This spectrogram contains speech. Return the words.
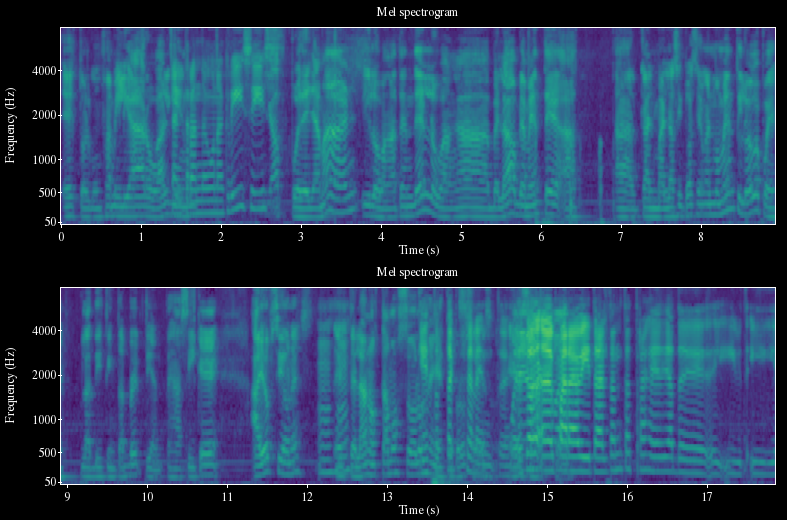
esto, algún familiar o Está alguien entrando en una crisis. Puede llamar y lo van a atender, lo van a, ¿verdad? Obviamente a, a calmar la situación al momento y luego pues las distintas vertientes. Así que hay opciones, Ujú. este, la no estamos solos Y esto en está este proceso. excelente. Pues, Eso, eh, para evitar tantas tragedias de y, y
